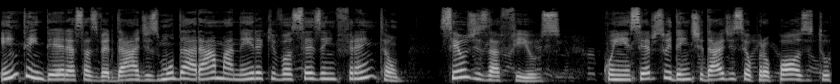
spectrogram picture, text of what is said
Entender essas verdades mudará a maneira que vocês enfrentam seus desafios. Conhecer sua identidade e seu propósito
